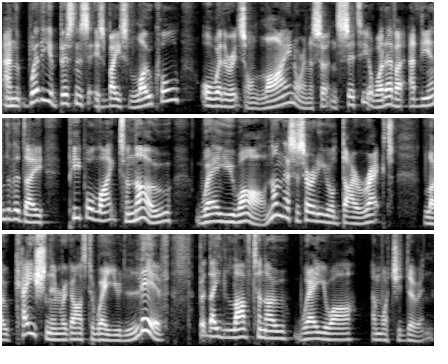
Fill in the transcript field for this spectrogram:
And whether your business is based local or whether it's online or in a certain city or whatever, at the end of the day, people like to know where you are. Not necessarily your direct location in regards to where you live, but they love to know where you are and what you're doing.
